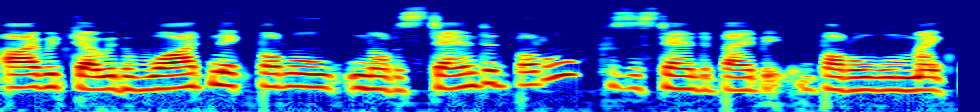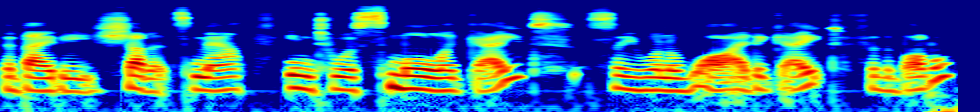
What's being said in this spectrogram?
I would go with a wide neck bottle, not a standard bottle, because a standard baby bottle will make the baby shut its mouth into a smaller gate. So you want a wider gate for the bottle.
